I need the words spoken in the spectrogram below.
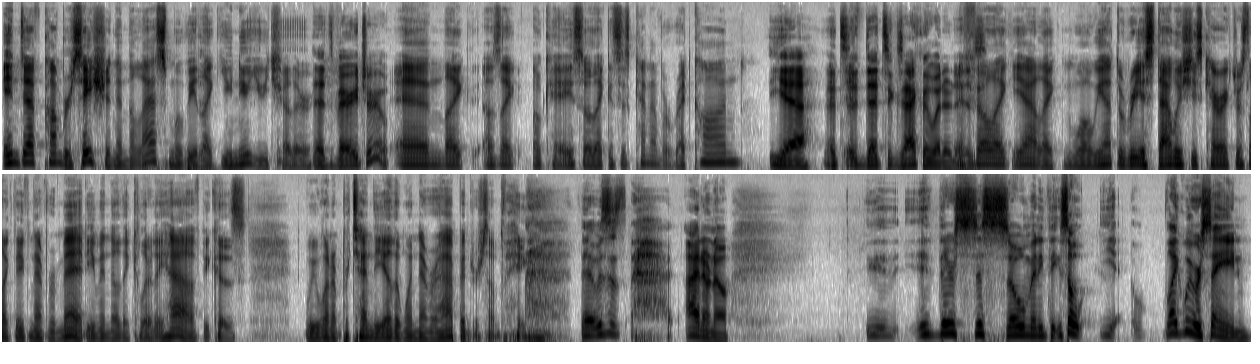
in-depth conversation in the last movie. Like you knew each other, That's very true. and like I was like, okay, so like is this kind of a retcon? Yeah, it's It- that's exactly what it It is. felt like yeah, like well, we have to reestablish these characters like they've never met, even though they clearly have, because we want to pretend the other one never happened or something. It was just, I don't know. It- it- there's just so many things. So, yeah, like we were saying,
